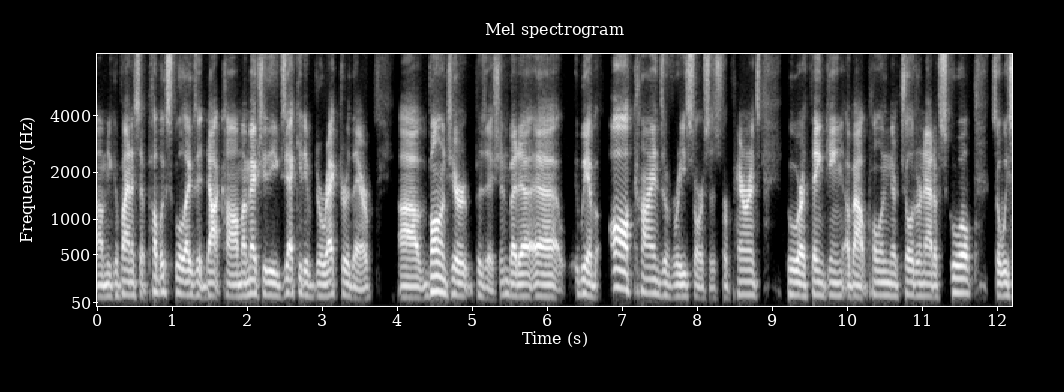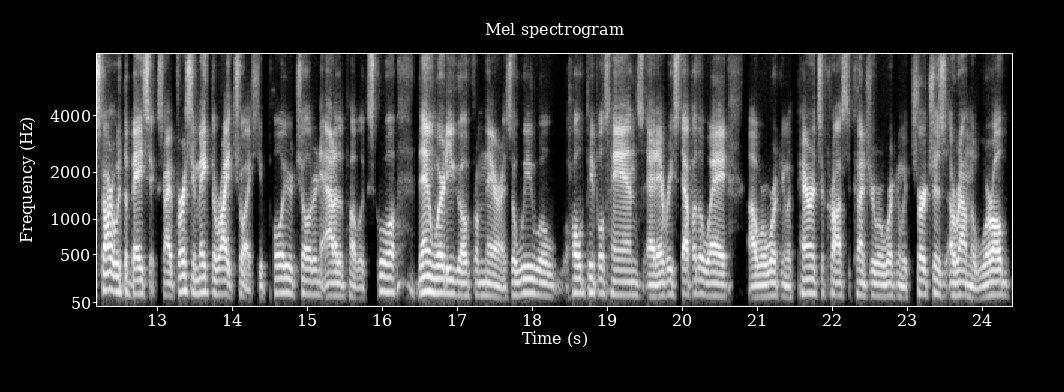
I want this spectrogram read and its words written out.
Um, you can find us at publicschoolexit.com. I'm actually the executive director there. Uh, volunteer position, but uh, uh, we have all kinds of resources for parents who are thinking about pulling their children out of school. So we start with the basics, right? First, you make the right choice. You pull your children out of the public school. Then where do you go from there? And so we will hold people's hands at every step of the way. Uh, we're working with parents across the country. We're working with churches around the world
